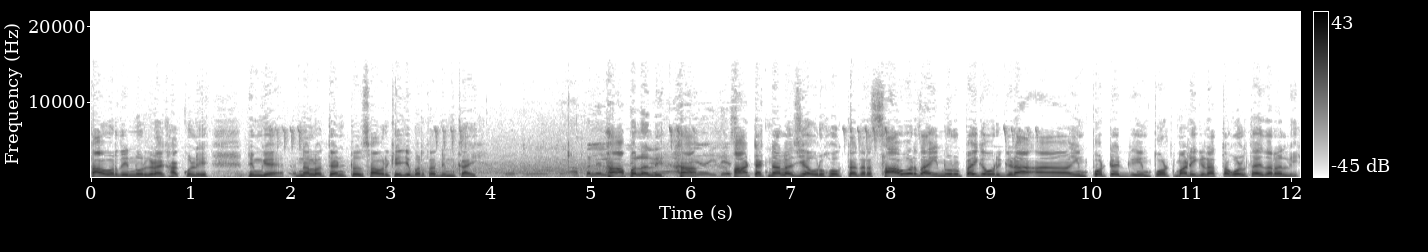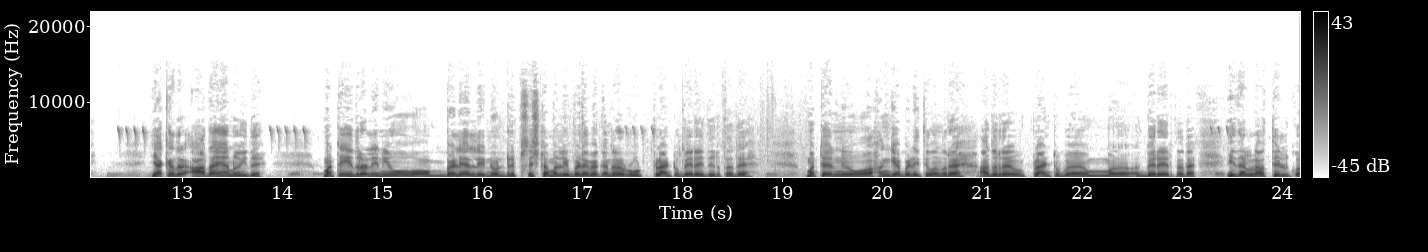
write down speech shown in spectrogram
ಸಾವಿರದ ಇನ್ನೂರು ಗಿಡಕ್ಕೆ ಹಾಕ್ಕೊಳ್ಳಿ ನಿಮಗೆ ನಲವತ್ತೆಂಟು ಸಾವಿರ ಕೆ ಜಿ ಬರ್ತದೆ ನಿಮ್ಮ ಕಾಯಿ. ಹಾಂ ಆಪಲಲ್ಲಿ ಹಾಂ. ಆ ಟೆಕ್ನಾಲಜಿ ಅವರು ಹೋಗ್ತಾ ಇದ್ದಾರೆ ಸಾವಿರದ ಐನೂರು ರೂಪಾಯಿಗೆ ಅವ್ರು ಗಿಡ ಇಂಪೋರ್ಟೆಡ್ ಇಂಪೋರ್ಟ್ ಮಾಡಿ ಗಿಡ ತಗೊಳ್ತಾ ಇದ್ದಾರೆ ಅಲ್ಲಿ. ಯಾಕಂದ್ರೆ ಆದಾಯನೂ ಇದೆ. ಮತ್ತು ಇದರಲ್ಲಿ ನೀವು ಬೆಳೆಯಲ್ಲಿ ನೀವು ಡ್ರಿಪ್ ಸಿಸ್ಟಮಲ್ಲಿ ಬೆಳಿಬೇಕಂದ್ರೆ ರೂಟ್ ಪ್ಲಾಂಟು ಬೇರೆದಿರ್ತದೆ ಮತ್ತು ನೀವು ಹಾಗೆ ಬೆಳಿತೀವಿ ಅಂದರೆ ಅದರ ಪ್ಲಾಂಟು ಬೇರೆ ಇರ್ತದೆ. ಇದೆಲ್ಲ ತಿಳ್ಕೊ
